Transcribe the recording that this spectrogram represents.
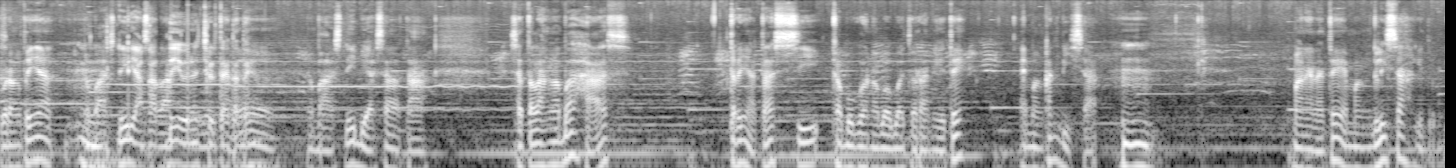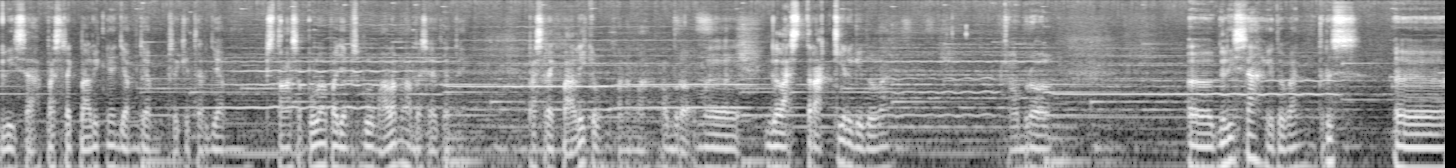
orang teh nya ngebahas deui diangkat masalah- deui bener cerita teh. Ngebahas deui biasa tah. Setelah ngebahas ternyata si kabogohan babaturan ieu teh emang kan bisa. Hmm. mana nanti emang gelisah gitu gelisah. Pas rek baliknya jam-jam sekitar jam setengah sepuluh apa jam 10 malam lah bahasa teh. Pas rek balik ya bukan nama ngobrol me- gelas terakhir gitu kan. Ngobrol eh, gelisah gitu kan. Terus eh,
